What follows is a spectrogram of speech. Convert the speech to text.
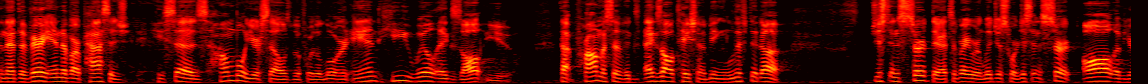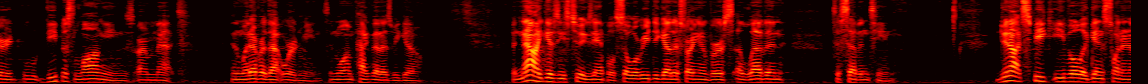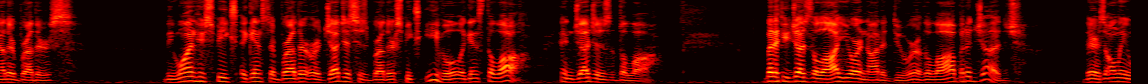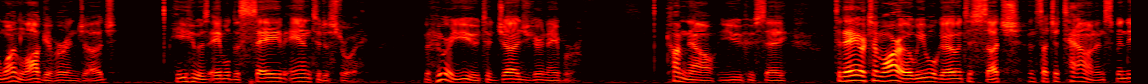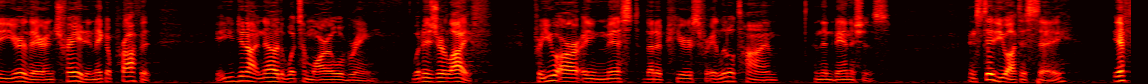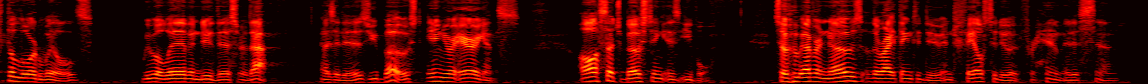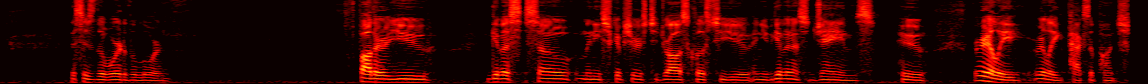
And at the very end of our passage, he says, humble yourselves before the Lord, and he will exalt you that promise of ex- exaltation, of being lifted up, just insert there, it's a very religious word, just insert all of your deepest longings are met and whatever that word means. And we'll unpack that as we go. But now he gives these two examples. So we'll read together starting in verse 11 to 17. Do not speak evil against one another, brothers. The one who speaks against a brother or judges his brother speaks evil against the law and judges the law. But if you judge the law, you are not a doer of the law, but a judge. There is only one lawgiver and judge, he who is able to save and to destroy. But who are you to judge your neighbor? Come now, you who say, Today or tomorrow we will go into such and such a town and spend a year there and trade and make a profit. Yet you do not know what tomorrow will bring. What is your life? For you are a mist that appears for a little time and then vanishes. Instead, you ought to say, if the Lord wills, we will live and do this or that. As it is, you boast in your arrogance. All such boasting is evil. So whoever knows the right thing to do and fails to do it, for him it is sin. This is the word of the Lord. Father, you give us so many scriptures to draw us close to you, and you've given us James, who really, really packs a punch.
